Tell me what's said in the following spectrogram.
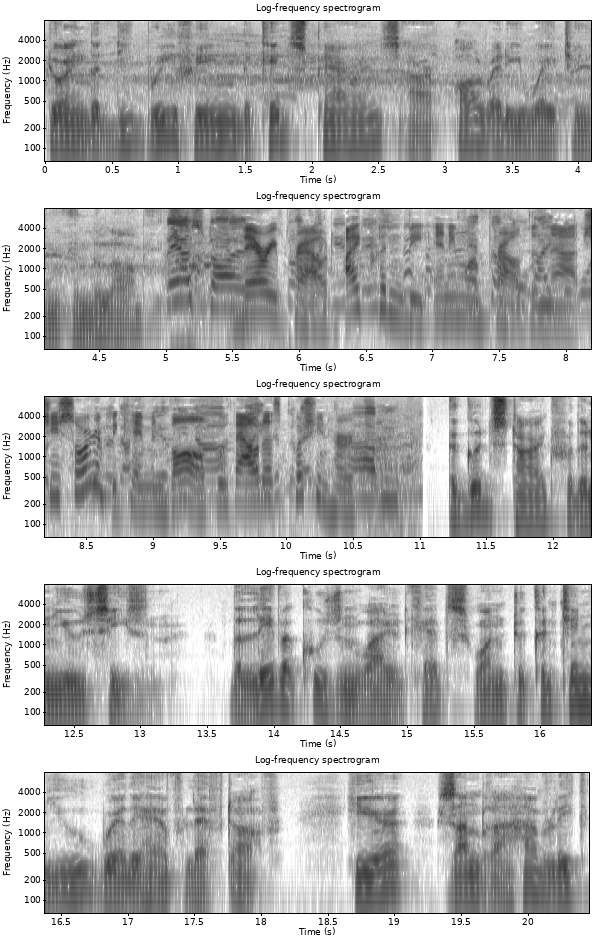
During the debriefing, the kids' parents are already waiting in the lobby. Very proud. I couldn't be any more proud than that. She sort of became involved without us pushing her. A good start for the new season. The Leverkusen Wildcats want to continue where they have left off. Here, Sandra Havlik,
